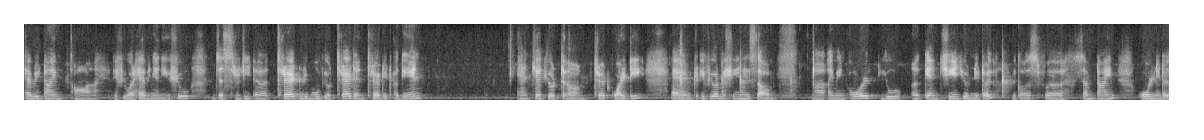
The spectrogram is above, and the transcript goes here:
every time uh, if you are having any issue just re, uh, thread remove your thread and thread it again and check your th um, thread quality. And if your machine is um, uh, I mean old you uh, can change your needle because uh, sometime old needle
